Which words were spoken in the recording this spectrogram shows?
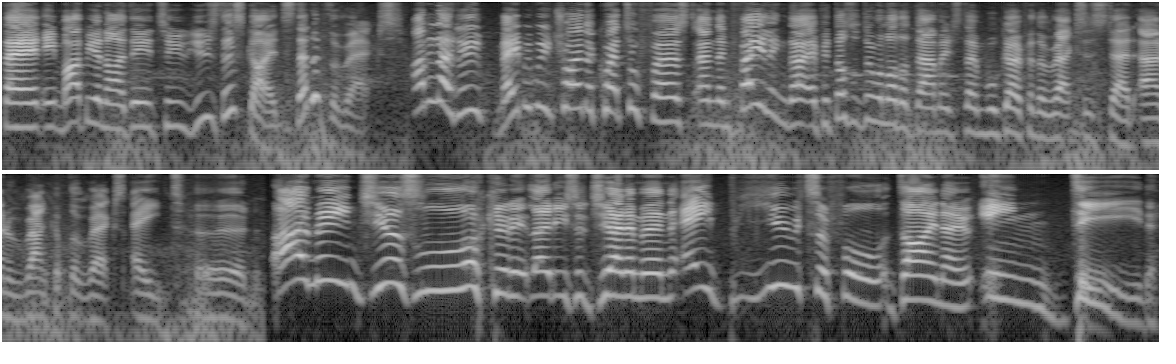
then it might be an idea to use this guy instead of the Rex. I don't know, dude. Maybe we try the Quetzal first, and then failing that, if it doesn't do a lot of damage, then we'll go for the Rex instead and rank up the Rex a turn. I mean, just look at it, ladies and gentlemen. A beautiful dino indeed.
